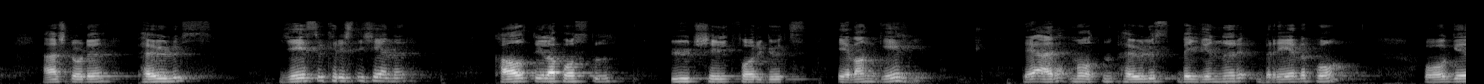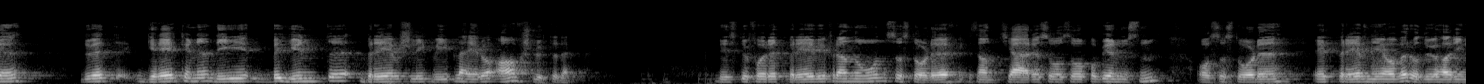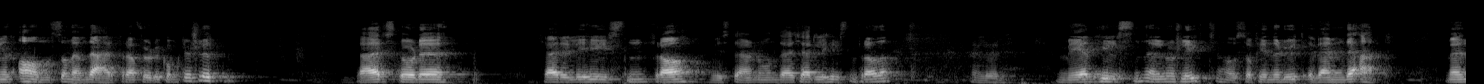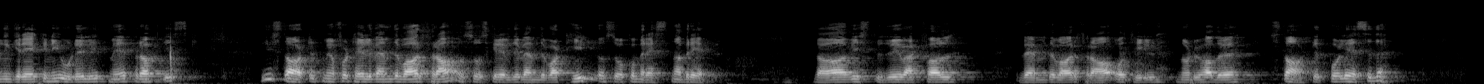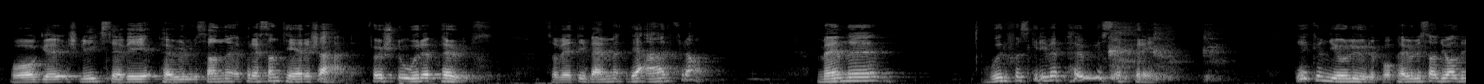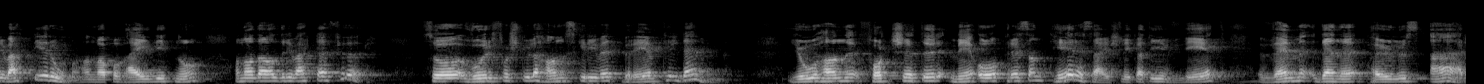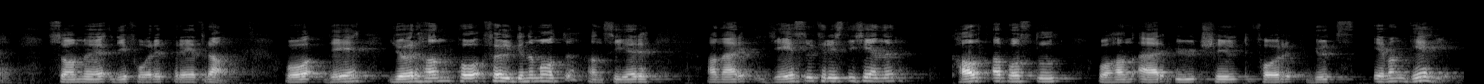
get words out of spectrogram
Her står det Paulus, Jesu Kristi tjener, kalt til apostel, utskilt for Guds evangelium. Det er måten Paulus begynner brevet på. Og eh, du vet, grekerne de begynte brev slik vi pleier å avslutte dem. Hvis du får et brev fra noen, så står det ikke sant, 'kjære så og så' på begynnelsen. Og så står det et brev nedover, og du har ingen anelse om hvem det er fra før du kommer til slutten. Der står det 'kjærlig hilsen fra', hvis det er noen det er kjærlig hilsen fra, da. Eller medhilsen, eller noe slikt. Og så finner du ut hvem det er. Men grekerne gjorde det litt mer praktisk. De startet med å fortelle hvem det var fra, og så skrev de hvem det var til, og så kom resten av brevet. Da visste du i hvert fall hvem det var fra og til når du hadde startet på å lese det. Og eh, slik ser vi Paulus han presenterer seg her. Første ordet Paulus. Så vet de hvem det er fra. Men eh, hvorfor skriver Paulus et brev? Det kunne de jo lure på. Paulus hadde jo aldri vært i Roma. Han var på vei dit nå. Han hadde aldri vært der før. Så hvorfor skulle han skrive et brev til dem? Jo, han fortsetter med å presentere seg, slik at de vet hvem denne Paulus er, som eh, de får et brev fra. Og det gjør han på følgende måte. Han sier han er Jesu Kristi tjener, kalt apostel, og han er utskilt for Guds evangelium.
